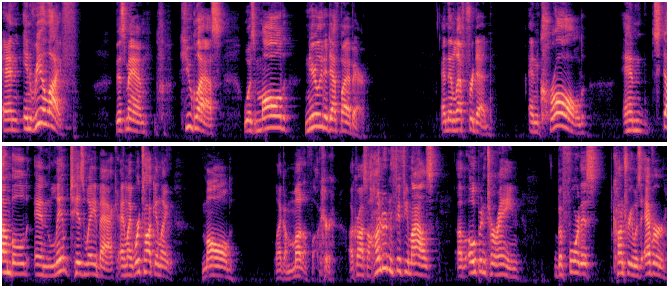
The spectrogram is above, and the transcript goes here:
And in real life, this man, Hugh Glass, was mauled nearly to death by a bear and then left for dead and crawled and stumbled and limped his way back. And like, we're talking like mauled like a motherfucker across 150 miles of open terrain before this country was ever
